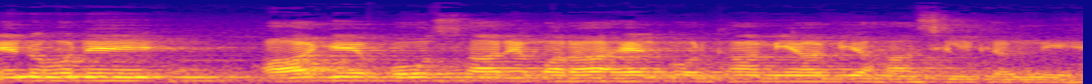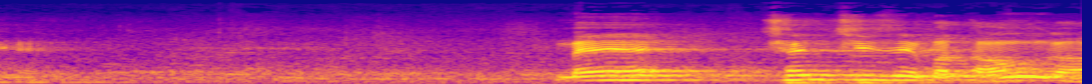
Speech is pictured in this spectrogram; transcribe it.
इन्होंने आगे बहुत सारे मराहल और कामयाबियाँ हासिल करनी है। मैं चंद चीज़ें बताऊँगा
